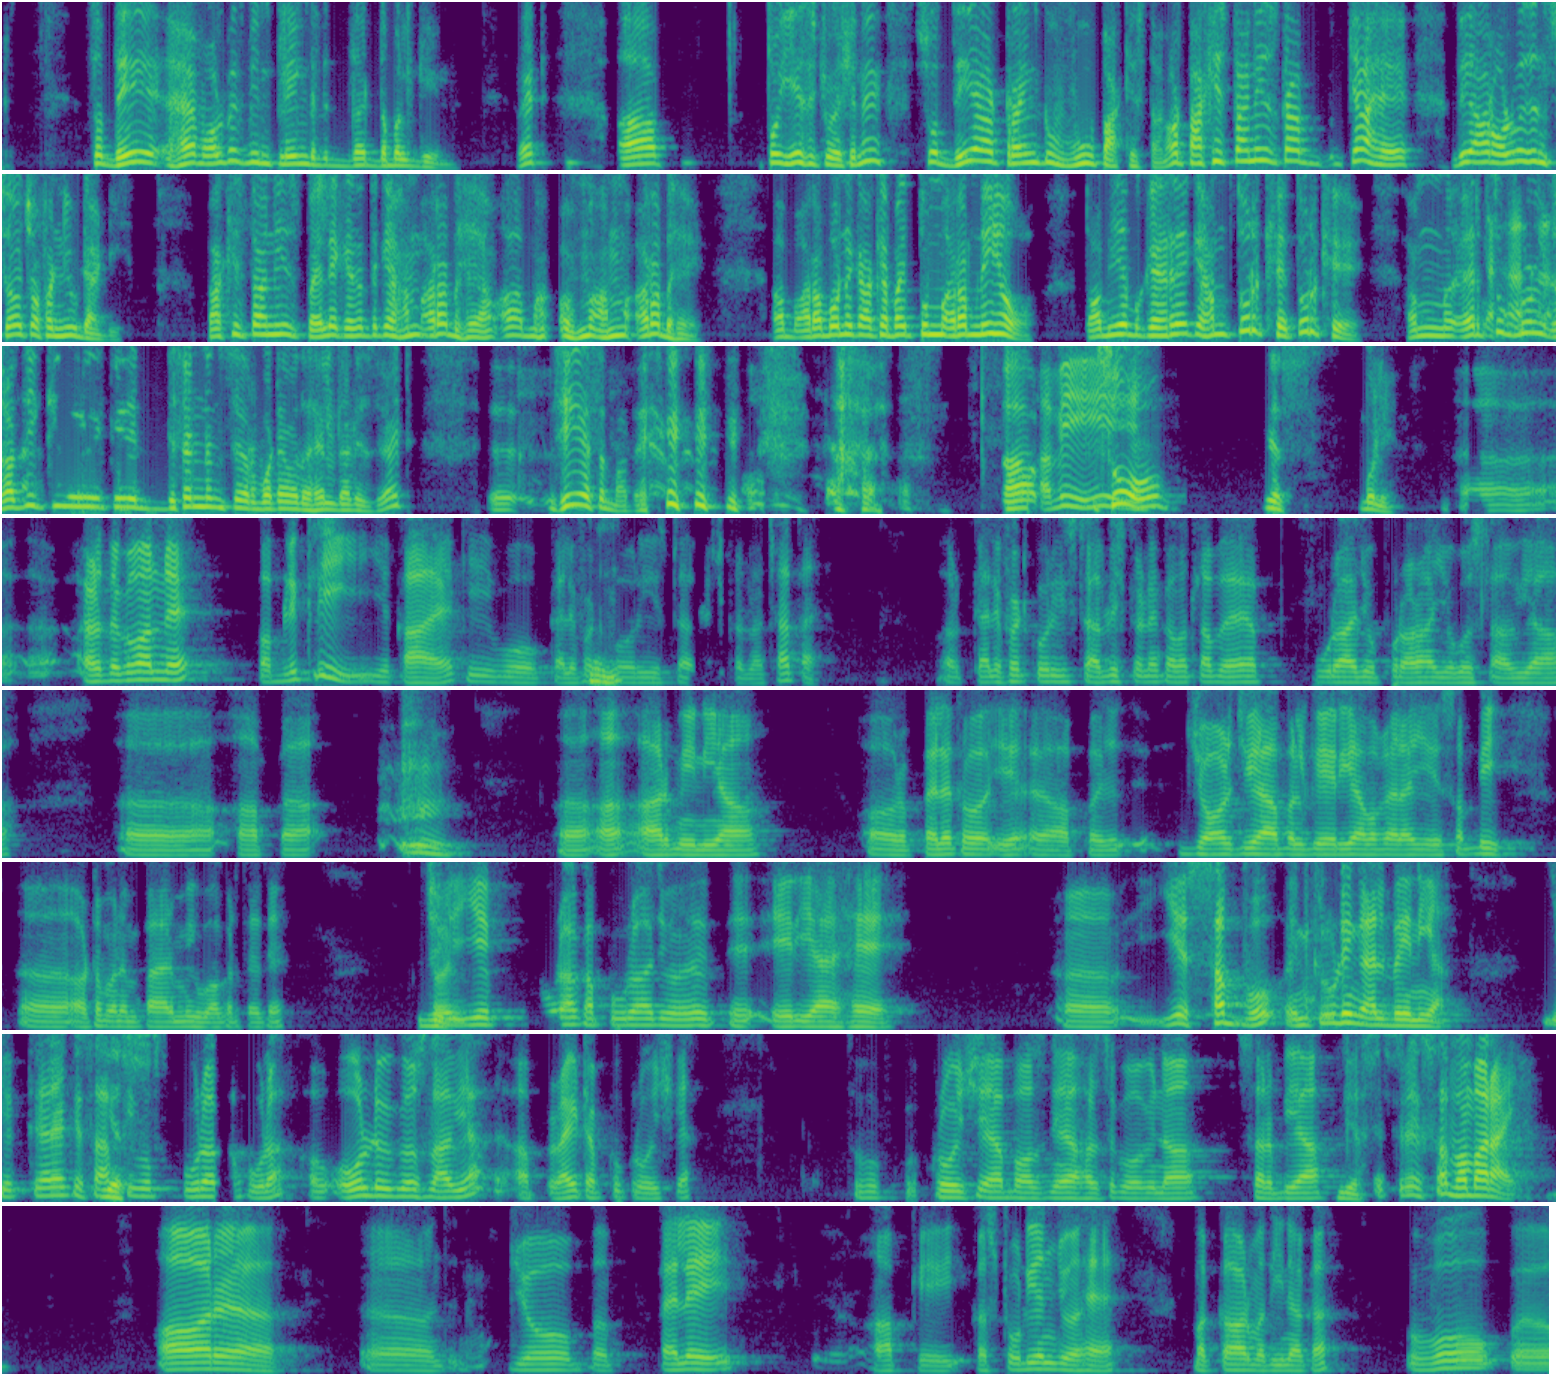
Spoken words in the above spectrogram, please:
so they have always been playing the, the double game right? Uh, तो ये situation है. So they are trying to woo Pakistan और पाकिस्तानी का क्या है? They are always in search of a new daddy Pakistani पहले कहते थे कि हम अरब है हम, हम, हम अरब है. अब अरबों ने कहा कि भाई तुम अरब नहीं हो. तो अब ये कह रहे हैं कि हम तुर्क है तुर्क है। हम एर्तुग्रुल गाजी की के डिसेंडेंट्स और whatever the hell that is right ये सब बात है। अभी सो यस बोलिए। अर्दगोन ने पब्लिकली ये कहा है कि वो कैलिफेट को रीस्टैब्लिश करना चाहता है। और कैलिफेट को रीस्टैब्लिश करने का मतलब है पूरा जो पुराना युगोस्लाविया आपका आर्मीनिया और पहले तो ये आपका जॉर्जिया बल्गेरिया वगैरह ये सब भी ऑटोमन एम्पायर में हुआ करते थे। तो ये पूरा का पूरा जो है एरिया है ये सब वो इंक्लूडिंग अल्बेनिया ये कह रहे हैं कि साथ ही वो पूरा का पूरा old Yugoslavia up right up to Croatia तो क्रोएशिया बॉस्निया हर्सगोविना सर्बिया सब हमारा है। और जो पहले आपके कस्टोडियन जो है मक्का और मदीना का वो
